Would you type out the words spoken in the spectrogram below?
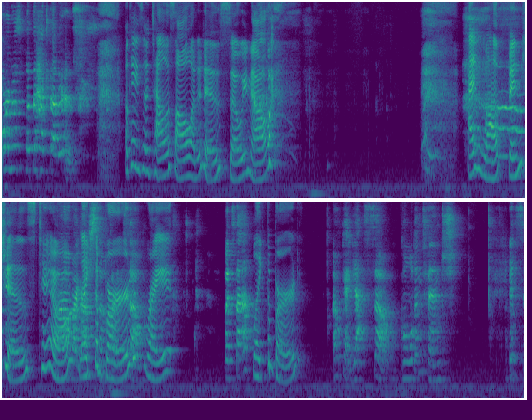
or knows what the heck that is. Okay, so tell us all what it is so we know. I love finches too. Oh my like the so fun. bird, So- right? What's that? Like the bird. Okay, yes. So Goldyn Finch. It's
